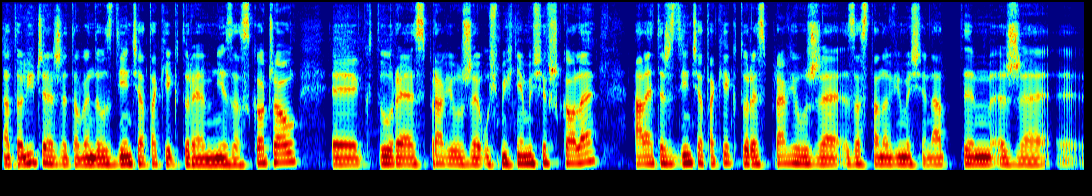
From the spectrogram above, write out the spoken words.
Na to liczę, że to będą zdjęcia takie, które mnie zaskoczą, e, które sprawią, że uśmiechniemy się w szkole, ale też zdjęcia takie, które sprawią, że zastanowimy się nad tym, że e,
